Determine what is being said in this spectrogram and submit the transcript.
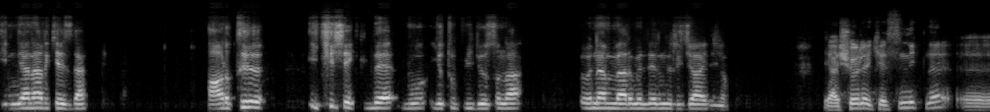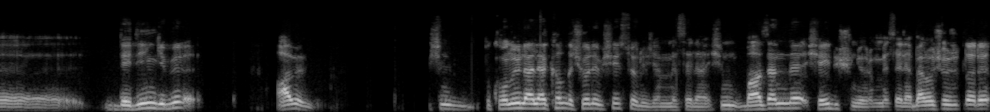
dinleyen herkesten artı iki şekilde bu YouTube videosuna önem vermelerini rica edeceğim. Ya şöyle kesinlikle eee, dediğin gibi abi şimdi bu konuyla alakalı da şöyle bir şey söyleyeceğim mesela. Şimdi bazen de şey düşünüyorum mesela ben o çocukları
